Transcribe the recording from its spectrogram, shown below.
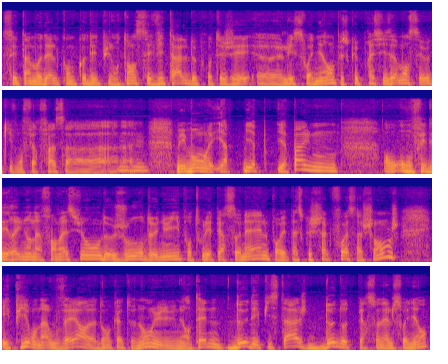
c'est un modèle qu'on connaît depuis longtemps. C'est vital de protéger euh, les soignants parce que précisément, c'est eux qui vont faire face à. Mhm. Mais bon, il n'y a, pas une. On, fait des réunions d'information de jour, de nuit pour tous les personnels pour... parce que chaque fois ça change. Et puis on a ouvert euh, donc à Tenon une, une antenne de dépistage de notre personnel soignant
